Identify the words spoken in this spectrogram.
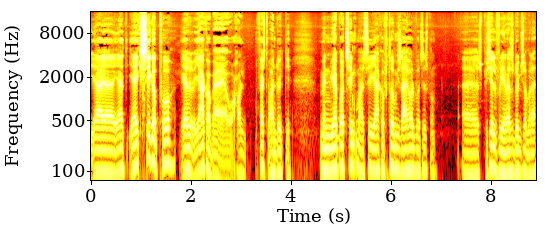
jeg, jeg, jeg er ikke sikker på, jeg, Jakob er jo, hold fast, var han dygtig, men jeg kunne godt tænke mig at se Jakob stå med sit hold på et tidspunkt. Øh, specielt fordi han er så dygtig, som han er.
